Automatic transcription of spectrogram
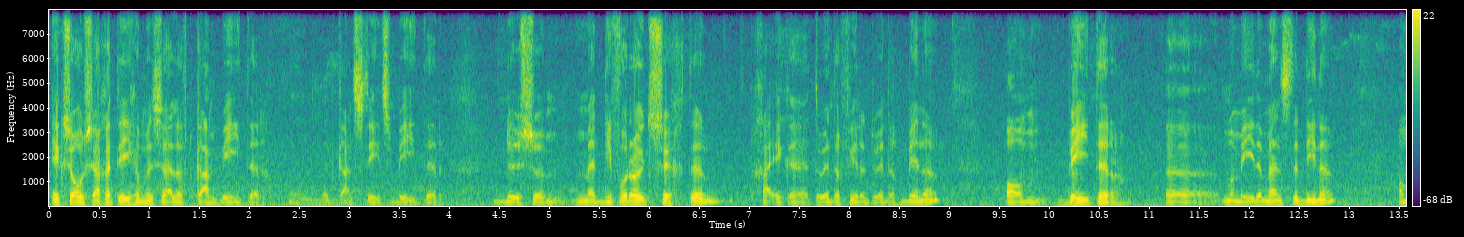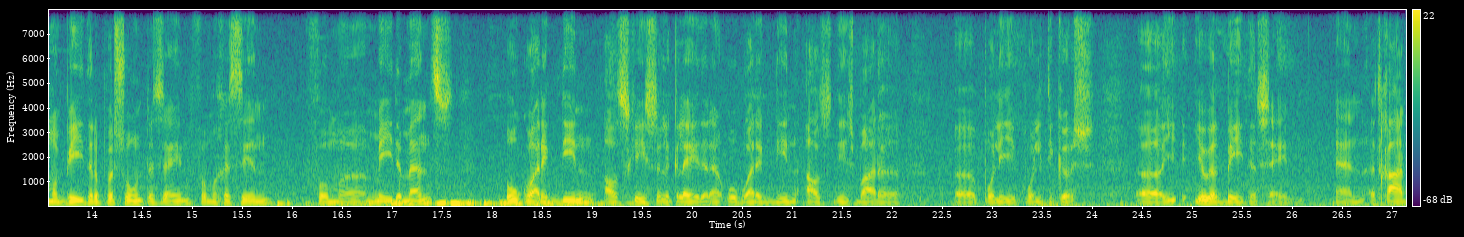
ik zou zeggen tegen mezelf, het kan beter. Het kan steeds beter. Dus um, met die vooruitzichten ga ik uh, 2024 binnen om beter uh, mijn medemens te dienen. Om een betere persoon te zijn voor mijn gezin, voor mijn medemens. Ook waar ik dien als geestelijk leider en ook waar ik dien als dienstbare uh, politicus. Je wilt beter zijn. En het gaat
